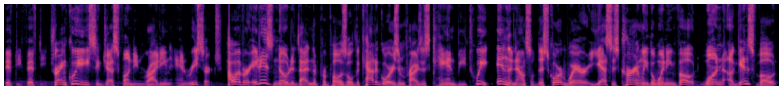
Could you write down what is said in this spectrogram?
50 50. Tranqui suggests funding writing and research. However, it is noted that in the proposal, the categories and prizes can be tweaked. In the Nouncil Discord, where yes is currently the winning vote, one against vote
